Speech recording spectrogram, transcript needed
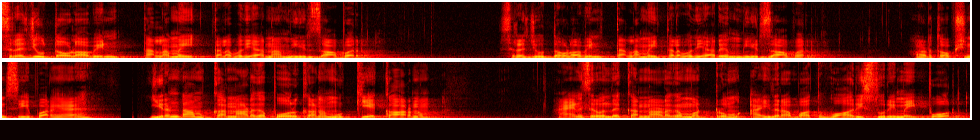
சிரஜ் உத்தவ்லாவின் தலைமை தளபதியாருன்னால் மீர் ஜாபர். சிரஜ் உத்தவ்லாவின் தலைமை தளபதி யார்? மீர் ஜாபர். அடுத்த ஆப்ஷன் சி பாருங்கள் இரண்டாம் கர்நாடக போருக்கான முக்கிய காரணம். ஆன்சர் வந்து கர்நாடகம் மற்றும் ஹைதராபாத் வாரிசுரிமை போர்.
